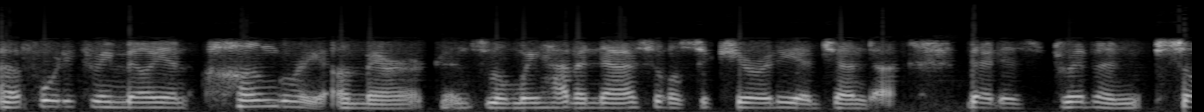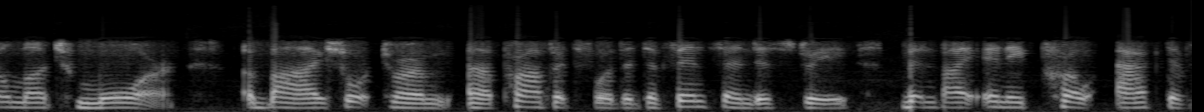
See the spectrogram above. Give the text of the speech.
uh, 43 million hungry Americans, when we have a national security agenda that is driven so much more by short term uh, profits for the defense industry than by any proactive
